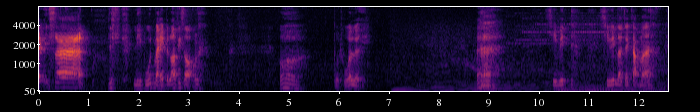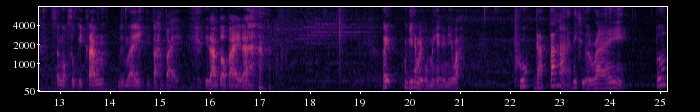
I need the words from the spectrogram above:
ยไอ้สัตว์รีบูตใหม่เป็นรอบที่สองโอ้ปวดหัวเลย ชีวิต ชีวิตเราจะกลับมาสงบสุขอีกครั้งหรือไม่ติดตามไปติดตามต่อไปนะ เฮ้ย เมื่อกี้ทำไมผมไม่เห็นในนี้วะ พุก Data นี่คืออะไร ปุ๊บ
